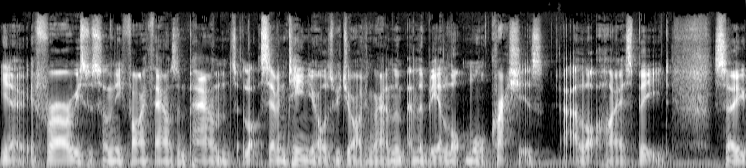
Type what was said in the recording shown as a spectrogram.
you know, if Ferraris were suddenly five thousand pounds, a lot of seventeen-year-olds would be driving around them, and there'd be a lot more crashes at a lot higher speed. So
